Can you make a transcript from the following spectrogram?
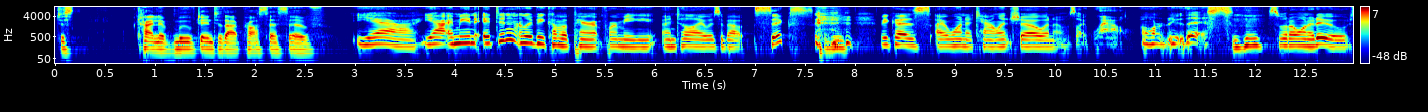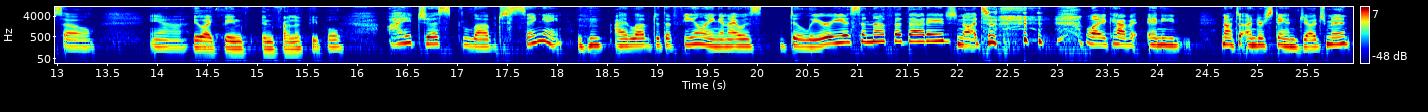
just kind of moved into that process of. Yeah, yeah. I mean, it didn't really become apparent for me until I was about 6 Mm-hmm. because I won a talent show and I was like, wow, I want to do this. Mm-hmm. This is what I want to do. So, yeah. You like being in front of people. I just loved singing. Mm-hmm. I loved the feeling, and I was delirious enough at that age not to like have any, not to understand judgment.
